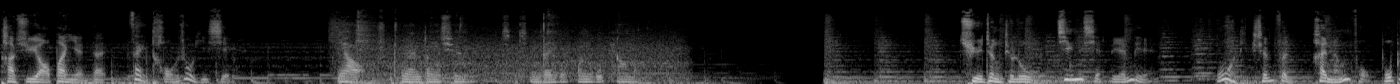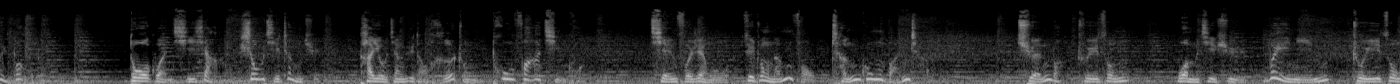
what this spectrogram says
他需要扮演的再投入一些。你好，中原证讯，请请再一个关注股票吗？取证之路惊险连连，卧底身份还能否不被暴露？多管齐下收集证据，他又将遇到何种突发情况？潜伏任务最终能否成功完成？全网追踪，我们继续为您追踪。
